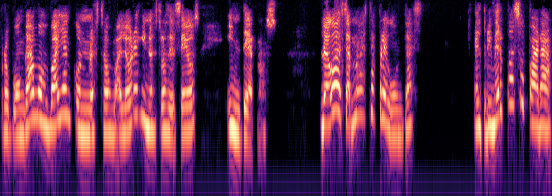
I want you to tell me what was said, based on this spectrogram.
propongamos vayan con nuestros valores y nuestros deseos internos. Luego de hacernos estas preguntas, el primer paso para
